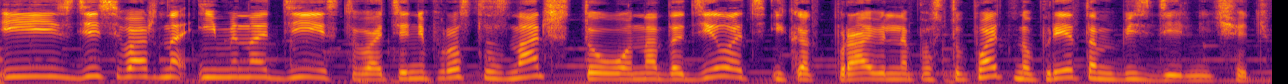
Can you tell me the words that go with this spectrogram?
И здесь важно именно действовать, а не просто знать, что надо делать и как правильно поступать, но при этом бездельничать.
